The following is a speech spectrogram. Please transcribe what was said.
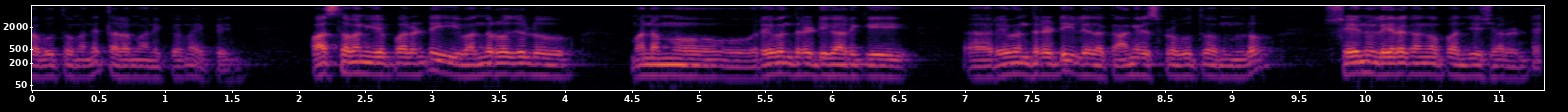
ప్రభుత్వం అనేది తలమానికం అయిపోయింది. వాస్తవానికి చెప్పాలంటే ఈ వంద రోజులు మనము రేవంత్ రెడ్డి గారికి రేవంత్ రెడ్డి లేదా కాంగ్రెస్ ప్రభుత్వంలో శ్రేణులు ఏ రకంగా పనిచేశారంటే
